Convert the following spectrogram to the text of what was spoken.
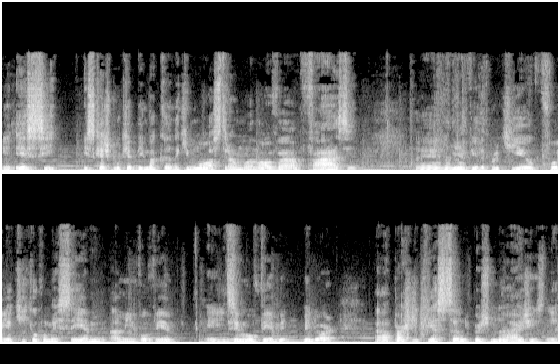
E esse sketchbook é bem bacana que mostra uma nova fase é, na minha vida, porque eu, foi aqui que eu comecei a, a me envolver é, e desenvolver melhor a parte de criação de personagens, né?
